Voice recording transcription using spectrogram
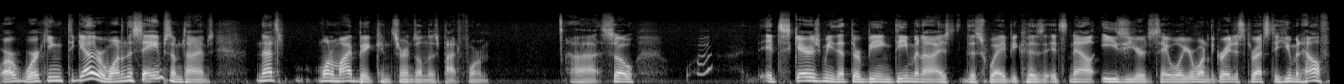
are working together, one and the same sometimes. And that's one of my big concerns on this platform. Uh, so it scares me that they're being demonized this way because it's now easier to say, well, you're one of the greatest threats to human health.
